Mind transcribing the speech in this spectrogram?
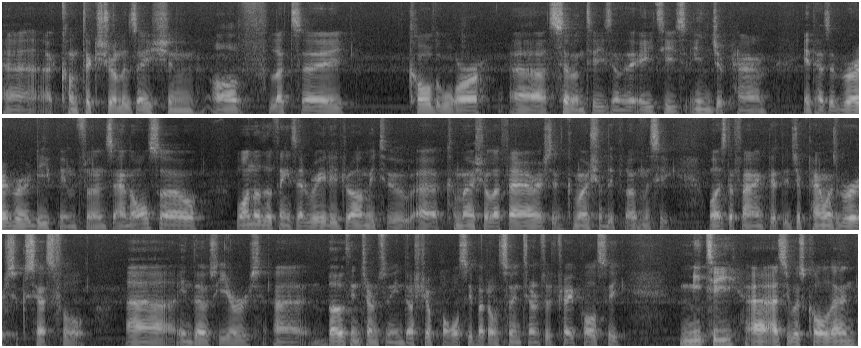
uh, contextualization of, let's say, Cold War, 70s uh, and the 80s in Japan, it has a very, very deep influence. And also, one of the things that really drew me to uh, commercial affairs and commercial diplomacy was the fact that Japan was very successful uh, in those years, uh, both in terms of industrial policy but also in terms of trade policy. MITI, uh, as it was called then,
